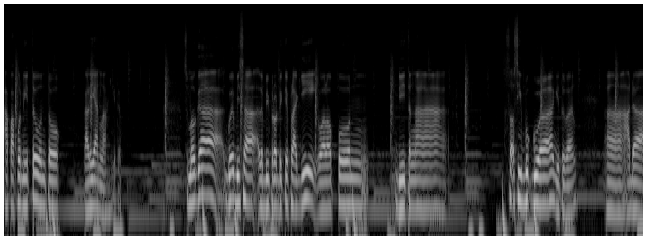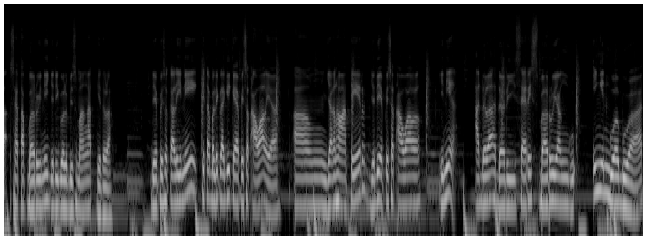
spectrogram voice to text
apa pun itu untuk kalian lah gitu. Semoga gue bisa lebih produktif lagi walaupun di tengah sok sibuk gue gitu kan uh, ada setup baru ini jadi gue lebih semangat gitu lah. Di episode kali ini kita balik lagi ke episode awal ya. Um, jangan khawatir jadi episode awal ini adalah dari series baru yang gua, ingin gue buat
